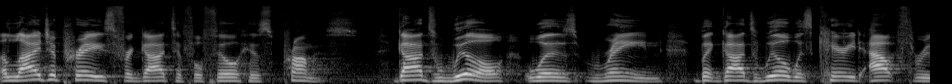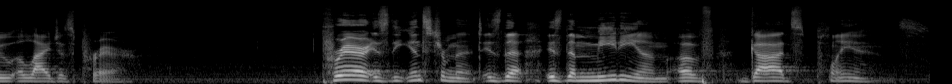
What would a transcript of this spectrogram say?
Elijah prays for God to fulfill his promise. God's will was rain, but God's will was carried out through Elijah's prayer. Prayer is the instrument, is the, is the medium of God's plans.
